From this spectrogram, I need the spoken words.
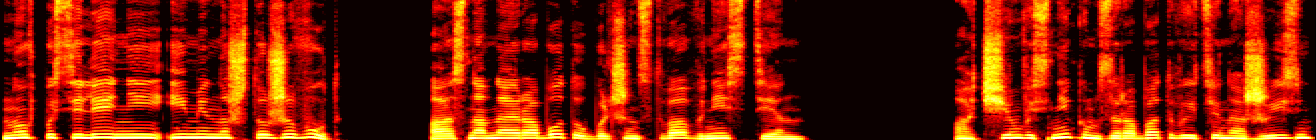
но в поселении именно что живут, а основная работа у большинства вне стен. «А чем вы с Ником зарабатываете на жизнь?»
